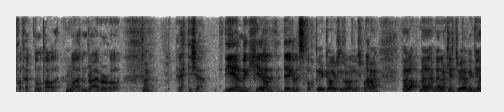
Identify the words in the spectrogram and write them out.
fra 1500-tallet Mm. og Adam Driver. og nei, Jeg vet ikke. De gir meg ikke Ja. det jeg har lyst på. det ga jeg ikke så veldig lyst på. Nei. Nei, nei da, vi, vi er nok litt uenige.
